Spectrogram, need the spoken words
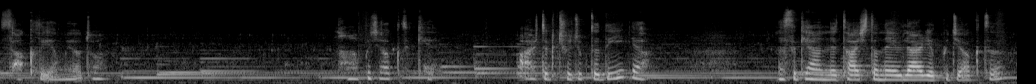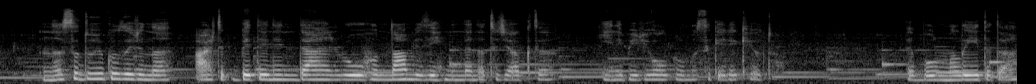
saklayamıyordu. Yapacaktı ki? Artık çocuk da değil ya. Nasıl kendine taştan evler yapacaktı? Nasıl duygularını artık bedeninden, ruhundan ve zihninden atacaktı? Yeni bir yol bulması gerekiyordu. Ve bulmalıydı da.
